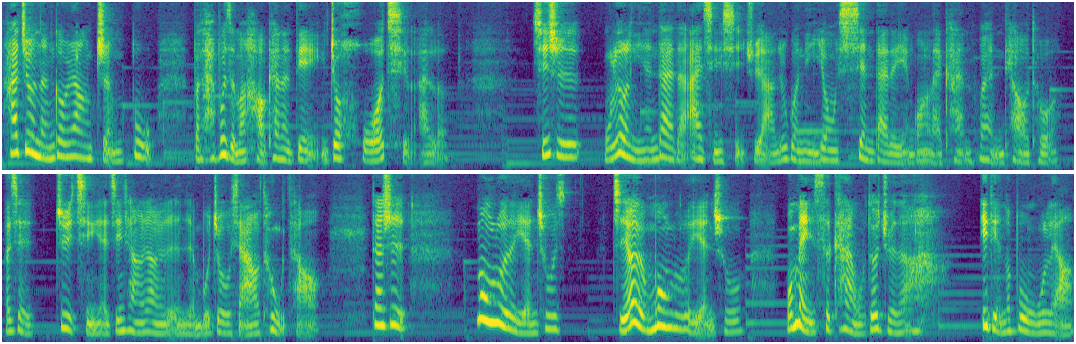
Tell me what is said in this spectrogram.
她就能够让整部本来不怎么好看的电影就火起来了。其实五六零年代的爱情喜剧啊，如果你用现代的眼光来看，会很跳脱，而且剧情也经常让人忍不住想要吐槽。但是梦露的演出，只要有梦露的演出，我每一次看我都觉得啊，一点都不无聊，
